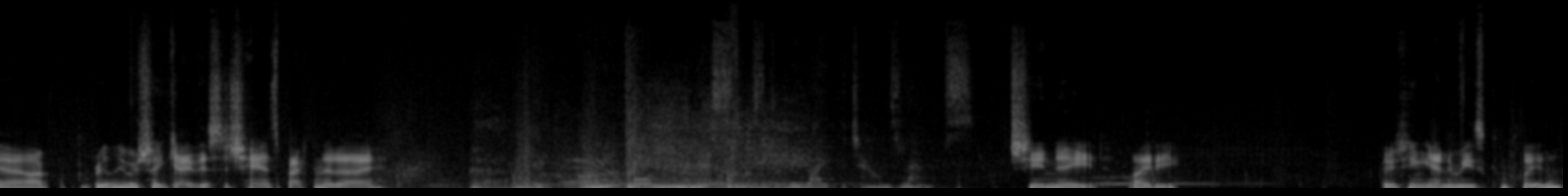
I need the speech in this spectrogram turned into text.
Yeah, I really wish I gave this a chance back in the day. I'll need more luminescence to relight the town's lamps. What do you need, lady? Looting enemies completed?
